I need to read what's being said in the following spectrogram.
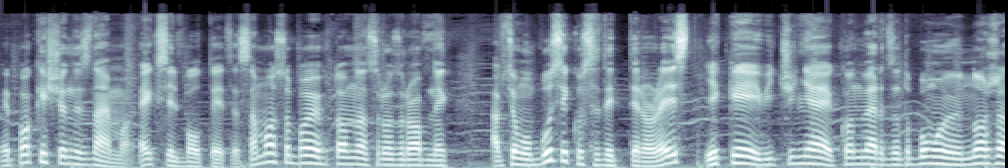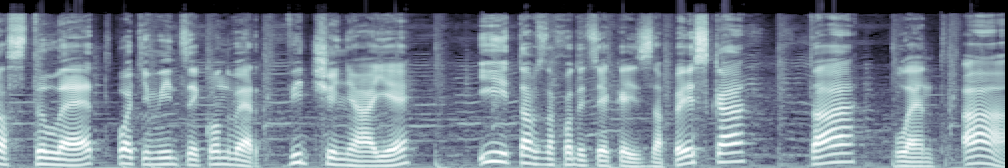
ми поки що не знаємо. Ексель болти. Це само собою, хто в нас розробник. А в цьому бусику сидить терорист, який відчиняє конверт за допомогою ножа стилет. Потім він цей конверт відчиняє. І там знаходиться якась записка та плент А.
